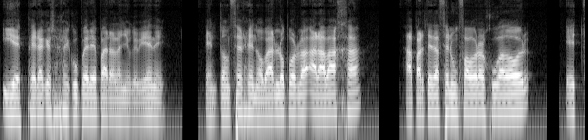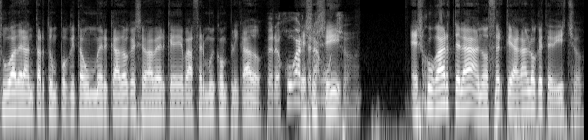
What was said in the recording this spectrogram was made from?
y espera que se recupere para el año que viene. Entonces, renovarlo por la- a la baja, aparte de hacer un favor al jugador, es tú adelantarte un poquito a un mercado que se va a ver que va a ser muy complicado. Pero es jugártela Eso sí. mucho. Es jugártela a no ser que hagan lo que te he dicho.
